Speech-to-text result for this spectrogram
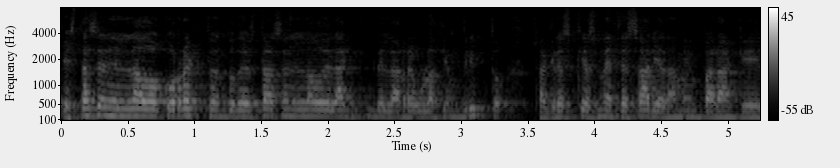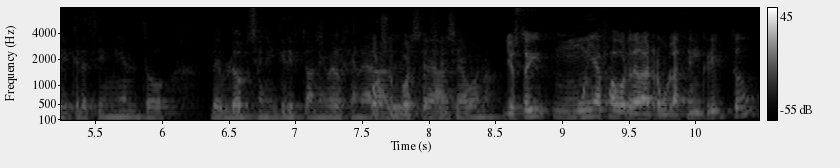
¿Estás en el lado correcto, entonces estás en el lado de la, de la regulación cripto? O sea, ¿crees que es necesaria también para que el crecimiento de blockchain y cripto a nivel general sea, bueno? Yo estoy muy a favor de la regulación cripto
